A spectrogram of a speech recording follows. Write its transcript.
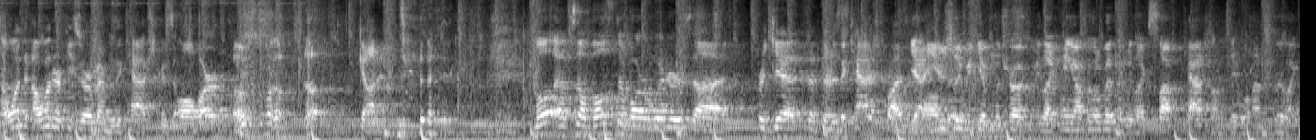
I wonder, I wonder if he's gonna remember the cash because all of our oh, oh, got it. Mo- so most of our winners uh, forget that there's a cash prize. Yeah, usually we give them the truck, we like hang out for a little bit, and then we like slap the cash on the table, and after they're like,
